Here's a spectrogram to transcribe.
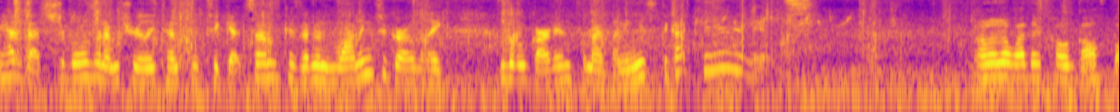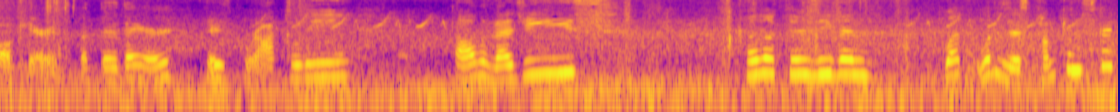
They had vegetables and I'm truly tempted to get some because I've been wanting to grow like a little garden for my bunnies. They got carrots. I don't know why they're called golf ball carrots, but they're there. There's broccoli, all the veggies. Oh look, there's even, what? what is this, pumpkin stick?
